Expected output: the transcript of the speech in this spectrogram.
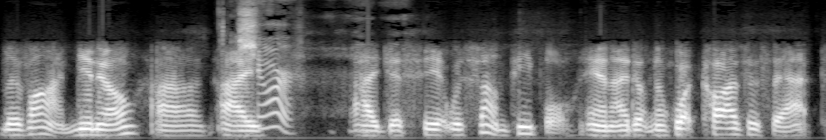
live on. You know, uh, I sure. I just see it with some people, and I don't know what causes that. Uh,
